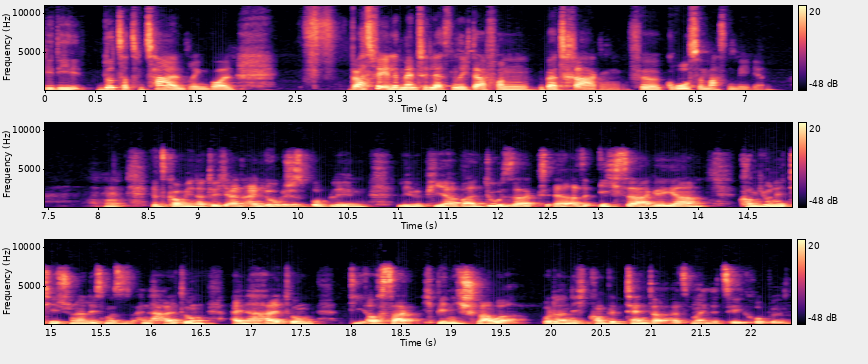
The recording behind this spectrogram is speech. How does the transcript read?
die, die Nutzer zum Zahlen bringen wollen. Was für Elemente lassen sich davon übertragen für große Massenmedien? Hm. Jetzt komme ich natürlich an ein logisches Problem, liebe Pia, weil du sagst, äh, also ich sage ja, Community-Journalismus ist eine Haltung, eine Haltung, die auch sagt, ich bin nicht schlauer oder nicht kompetenter als meine Zielgruppe. Mhm.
